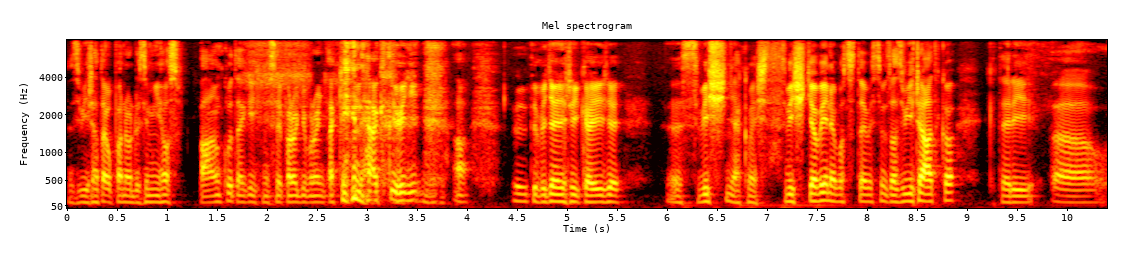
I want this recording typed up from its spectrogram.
zvířata upadnou do zimního spánku, tak jejich mysl pravděpodobně taky neaktivní. A ty vědění říkají, že sviš, nějaké svišťovi, nebo co to je, myslím, za zvířátko, který uh,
